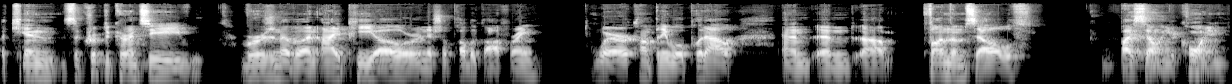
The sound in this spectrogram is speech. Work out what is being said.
akin, it's a cryptocurrency version of an IPO or initial public offering, where a company will put out and and um, fund themselves by selling a coin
